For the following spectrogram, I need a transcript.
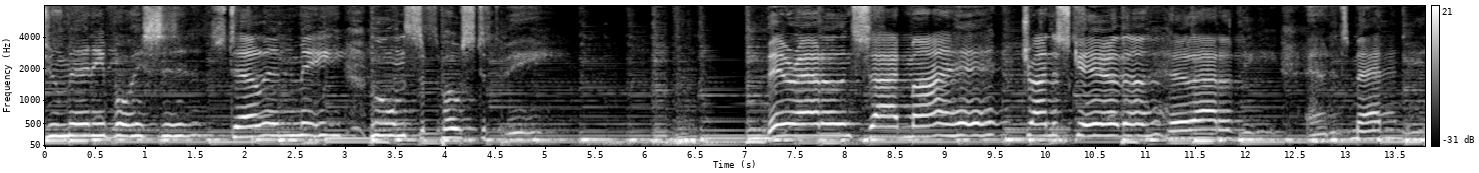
Too many voices telling me I'm supposed to be. They're rattling inside my head, trying to scare the hell out of me, and it's maddening.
